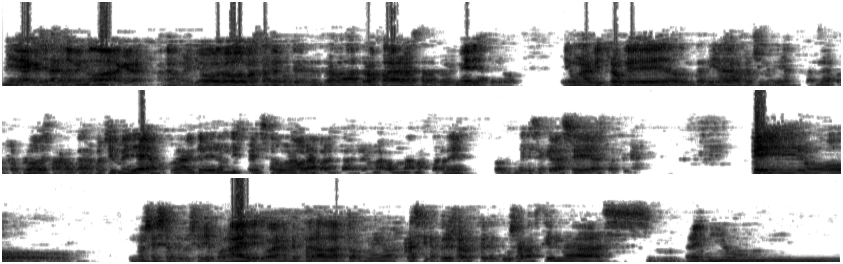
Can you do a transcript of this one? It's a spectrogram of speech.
Idea que está el domingo a qué hora. Ah, hombre, yo más tarde porque no entraba a trabajar hasta las nueve y media, pero eh, un árbitro que entraría a las ocho y media. También, Por ejemplo, estaba convocado a las ocho y media y afortunadamente le dieron dispensa de una hora para entrar en una ronda más tarde, por que se quedase hasta el final. pero no sé si se oye por ahí de que van a empezar a dar torneos clasificatorios a los PTQs a las tiendas premium,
